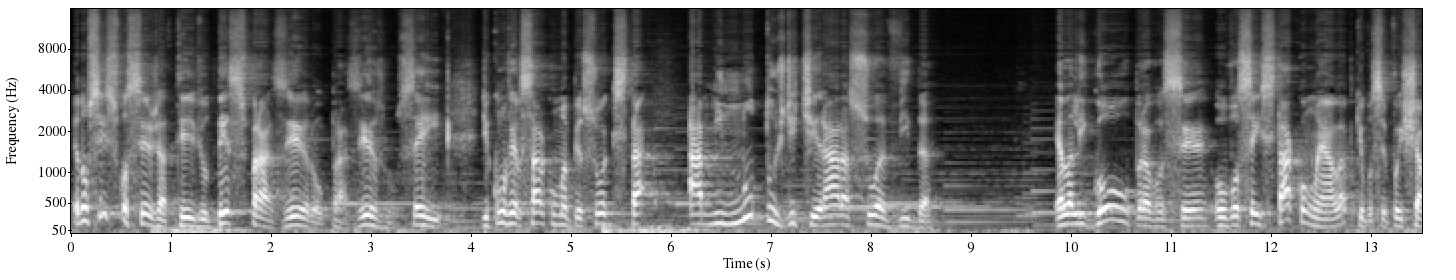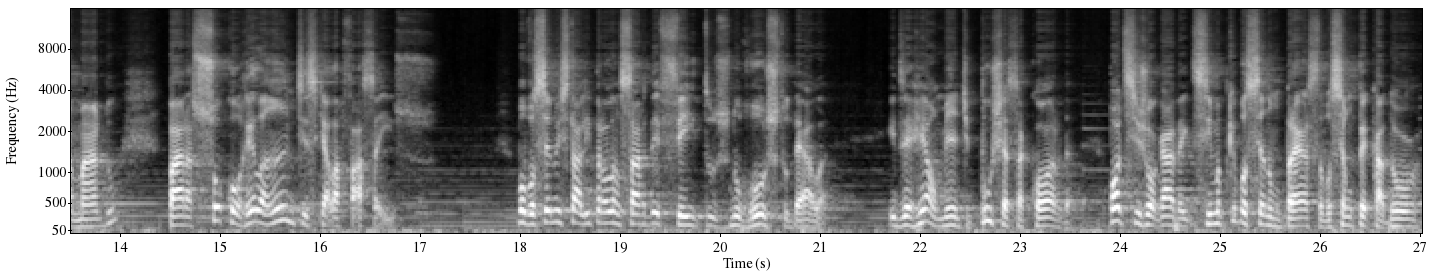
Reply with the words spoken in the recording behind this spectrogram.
Eu não sei se você já teve o desprazer ou prazer, não sei, de conversar com uma pessoa que está a minutos de tirar a sua vida. Ela ligou para você, ou você está com ela, porque você foi chamado, para socorrê-la antes que ela faça isso. Bom, você não está ali para lançar defeitos no rosto dela e dizer realmente, puxa essa corda, pode se jogar daí de cima porque você não presta, você é um pecador,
